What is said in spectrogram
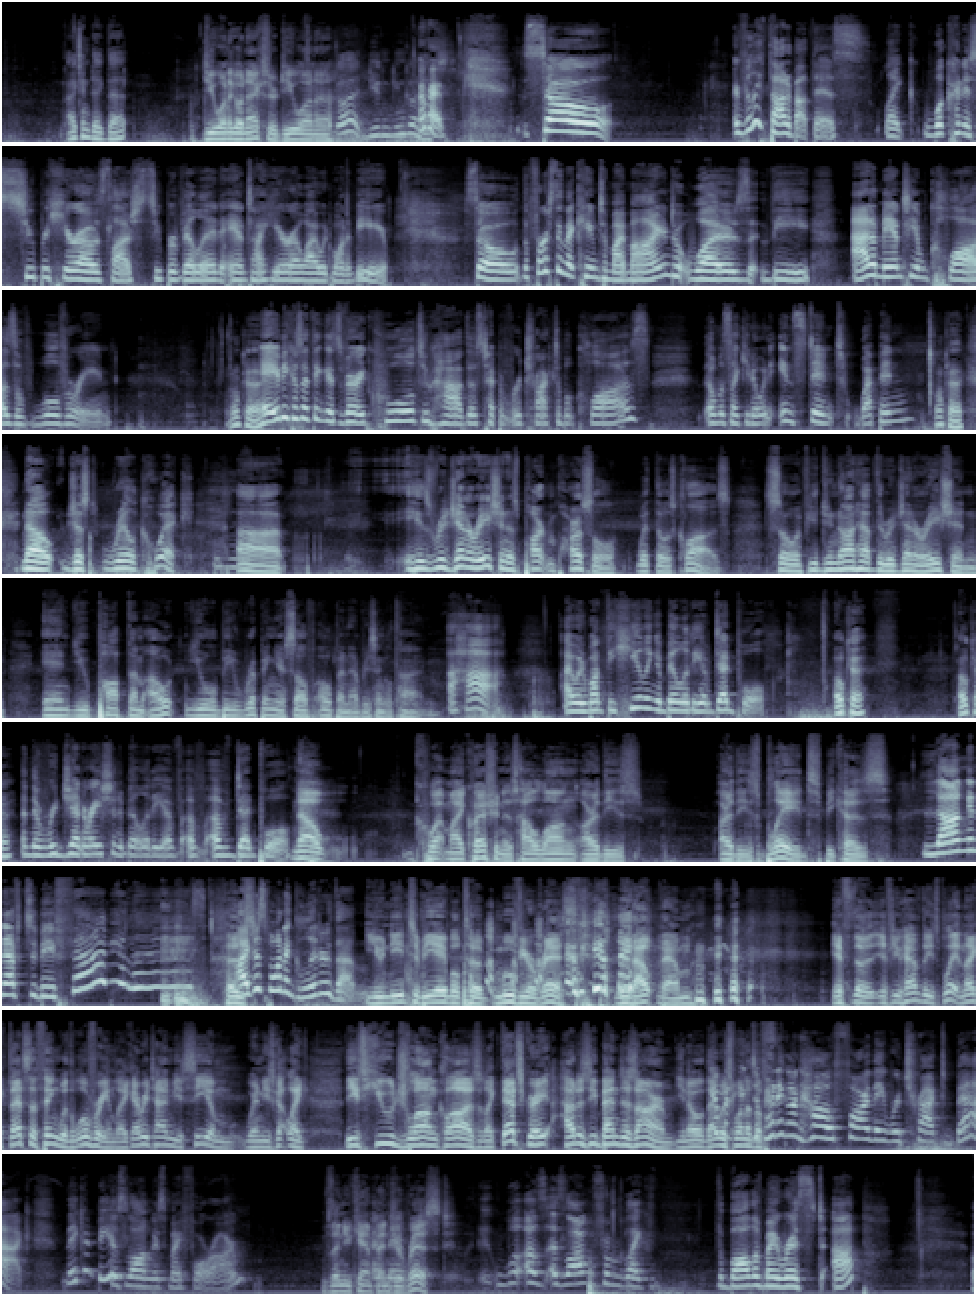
I can dig that. Do you want to go next, or do you want to? Go ahead. You can, you can go. Next. Okay. So I really thought about this. Like what kind of superhero slash supervillain anti-hero I would want to be. So the first thing that came to my mind was the adamantium claws of Wolverine. Okay. A because I think it's very cool to have those type of retractable claws, almost like you know an instant weapon. Okay. Now, just real quick, Mm-hmm. uh, his regeneration is part and parcel with those claws. So if you do not have the regeneration and you pop them out, you will be ripping yourself open every single time. Aha! I would want the healing ability of Deadpool Okay. Okay. and the regeneration ability of of, of Deadpool. Now, qu- my question is, how long are these are these blades? Because Long enough to be fabulous. I just want to glitter them. you need to be able to move your wrist like- without them. if the if you have these blades, like that's the thing with Wolverine. Like every time you see him, when he's got like these huge long claws, like that's great. How does he bend his arm? You know, that Yeah, was but one of the. depending on how far they retract back, they could be as long as my forearm. then you can't and bend your wrist. Well, as, as long from like the ball of my wrist up.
